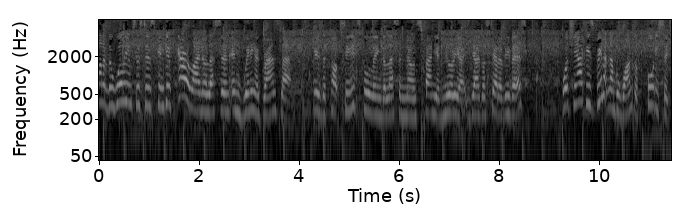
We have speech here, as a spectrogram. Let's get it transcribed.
one of the Williams sisters can give Caroline a lesson in winning a Grand Slam. Here's the top seed schooling the lesser-known Spaniard Nuria Llagostera Vives. Wozniacki's been at number one for 46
